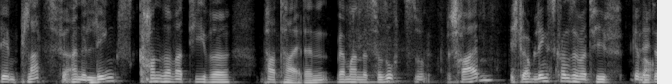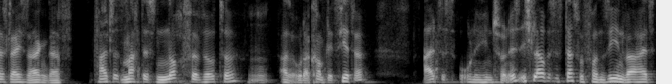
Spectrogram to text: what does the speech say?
den Platz für eine linkskonservative Partei? Denn wenn man das versucht zu beschreiben. Ich glaube, linkskonservativ, genau. wenn ich das gleich sagen darf, Falsches. macht es noch verwirrter, mhm. also oder komplizierter, als es ohnehin schon ist. Ich glaube, es ist das, wovon Sie in Wahrheit,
